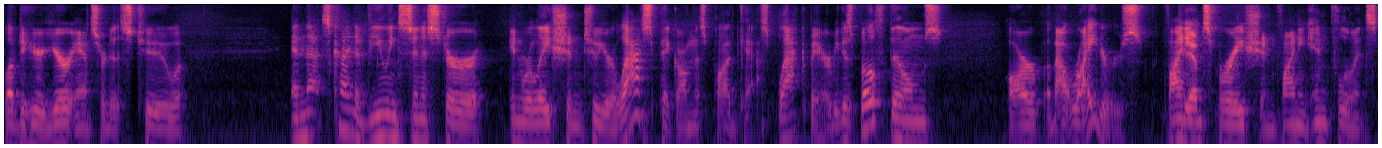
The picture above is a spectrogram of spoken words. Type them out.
love to hear your answer to this too. And that's kind of viewing Sinister in relation to your last pick on this podcast, Black Bear, because both films are about writers finding Yep. inspiration, finding influence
